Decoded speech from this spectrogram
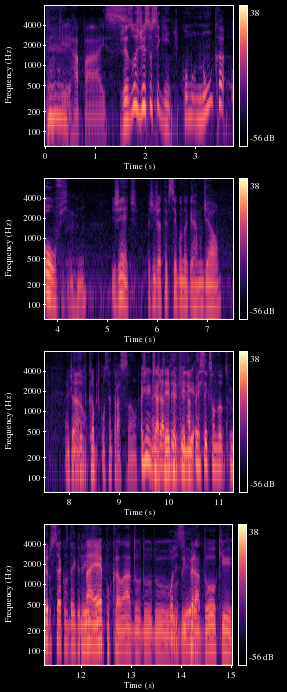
Porque, rapaz. Jesus disse o seguinte: como nunca houve. Uhum. E, gente, a gente já teve Segunda Guerra Mundial, A gente já Não. teve campo de concentração. A gente já teve aquele- a perseguição dos primeiros séculos da igreja. Na época lá do, do, do- do imperador, que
